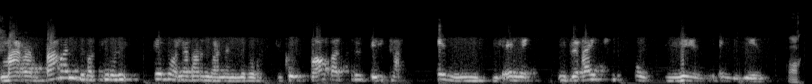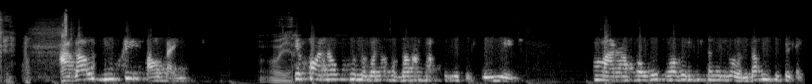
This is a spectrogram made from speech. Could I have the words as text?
mara ba ba ntse ba tshwere ke bona ba re lwanang le bone because bao ba tshwere data e ntsi and the right for years and years. Okay. Ga ba o utlwe ga o ba itse. Oh ke gona o kgone bona gore ba bangwe ba kgone go tsenyetsa mara ga o berekisane le bone ba go itsetse.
